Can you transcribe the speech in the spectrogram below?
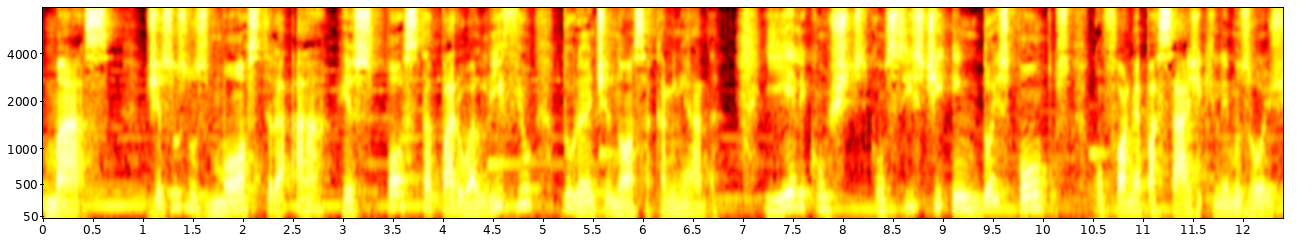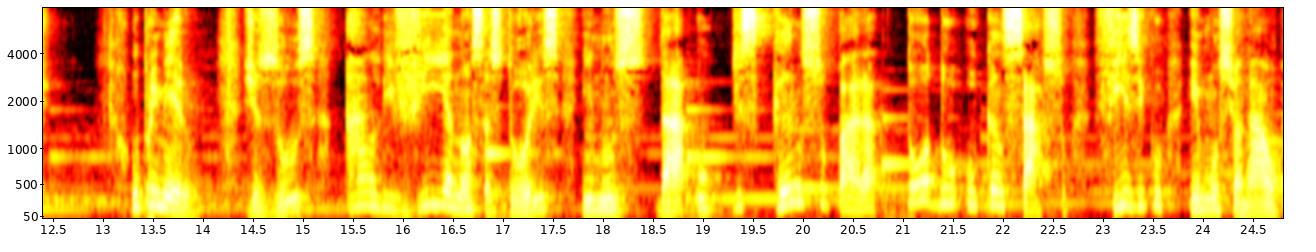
Mas Jesus nos mostra a resposta para o alívio durante nossa caminhada. E ele consiste em dois pontos, conforme a passagem que lemos hoje. O primeiro, Jesus alivia nossas dores e nos dá o descanso para todo o cansaço físico, emocional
